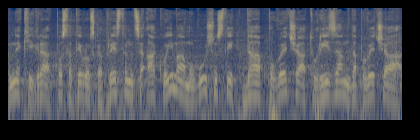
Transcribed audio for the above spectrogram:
neki grad postati evropska predstavnica ako ima mogućnosti da poveća turizam, da poveća,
